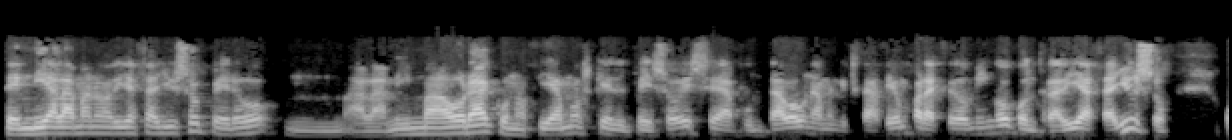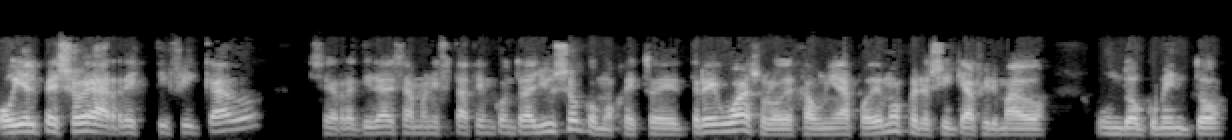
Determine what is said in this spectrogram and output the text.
tendía la mano a Díaz Ayuso, pero mm, a la misma hora conocíamos que el PSOE se apuntaba a una manifestación para este domingo contra Díaz Ayuso. Hoy el PSOE ha rectificado, se retira de esa manifestación contra Ayuso como gesto de tregua, solo deja Unidas Podemos, pero sí que ha firmado un documento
